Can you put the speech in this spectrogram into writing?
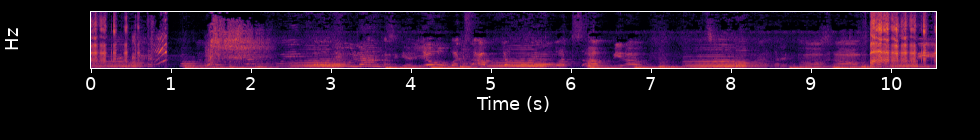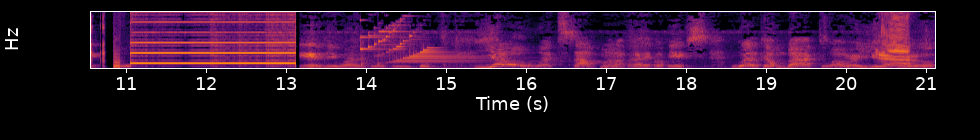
Yo what's up? Yo, what's up? Bira. What's up? Oh, no. Ready, one, two, three, go. Yo! What's up, mga Kareko? Welcome back to our YouTube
